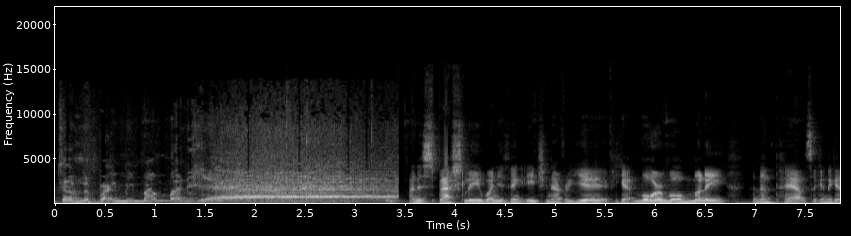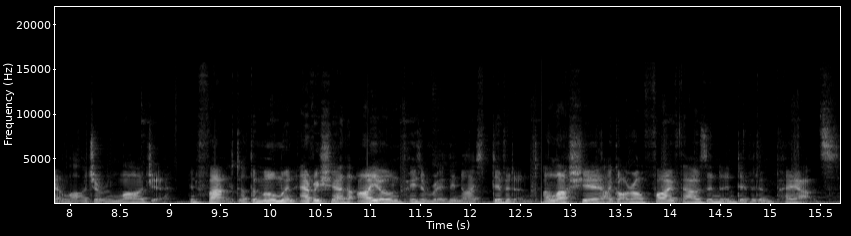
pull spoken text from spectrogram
Tell them to bring me my money. Yeah! And especially when you think each and every year, if you get more and more money, then then payouts are going to get larger and larger. In fact, at the moment, every share that I own pays a really nice dividend. And last year, I got around 5,000 in dividend payouts.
